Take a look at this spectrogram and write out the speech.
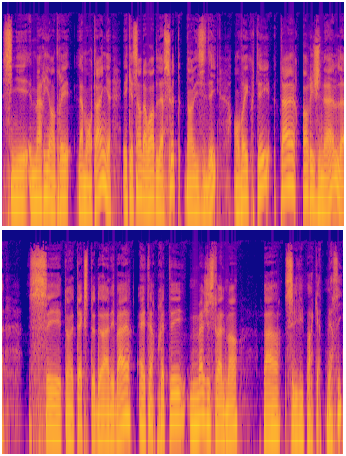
signé Marie-André Lamontagne. Et question d'avoir de la suite dans les idées, on va écouter Terre originelle. C'est un texte de Anne interprété magistralement par Sylvie Paquette. Merci.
